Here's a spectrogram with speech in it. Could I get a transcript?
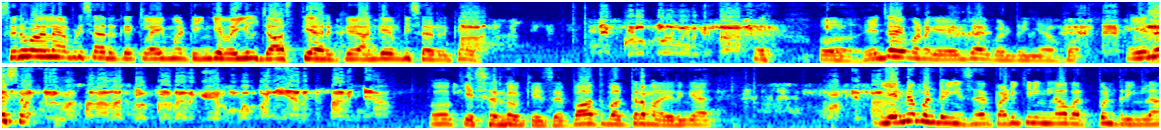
சிறுமலையில எப்படி சார் இருக்கு கிளைமேட் இங்க வெயில் ஜாஸ்தியா இருக்கு. அங்க எப்படி சார் இருக்கு? ஓ என்ஜாய் பண்ணுங்க என்ஜாய் பண்றீங்க அப்போ. என்ன சார்? ரொம்ப பனியா இருக்கு sir okay sir okay sir பார்த்து பத்திரமா இருங்க. என்ன பண்றீங்க சார் படிக்கிறீங்களா? ஒர்க் பண்றீங்களா?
